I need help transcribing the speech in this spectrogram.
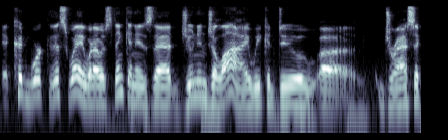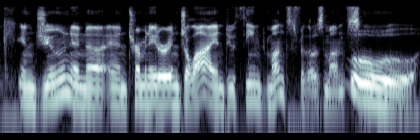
it could work this way. What I was thinking is that June and July we could do uh, Jurassic in June and uh, and Terminator in July and do themed months for those months. Ooh.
